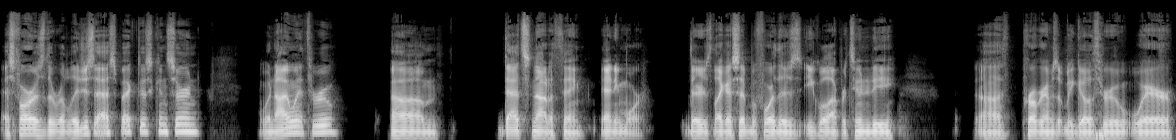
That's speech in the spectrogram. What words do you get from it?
As far as the religious aspect is concerned, when I went through, um, that's not a thing anymore. There's, like I said before, there's equal opportunity uh, programs that we go through where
